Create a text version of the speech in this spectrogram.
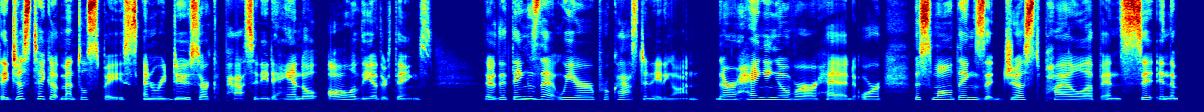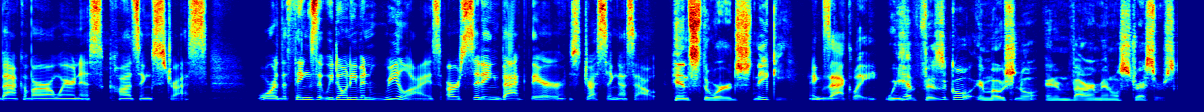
They just take up mental space and reduce our capacity to handle all of the other things. They're the things that we are procrastinating on, that are hanging over our head, or the small things that just pile up and sit in the back of our awareness, causing stress or the things that we don't even realize are sitting back there stressing us out. Hence the word sneaky. Exactly. We have physical, emotional, and environmental stressors.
